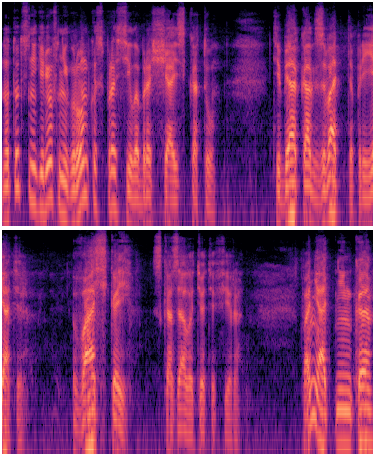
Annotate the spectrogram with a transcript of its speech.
Но тут Снегирев негромко спросил, обращаясь к коту: "Тебя как звать-то, приятель?" "Васькой", сказала тетя Фира. Понятненько.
